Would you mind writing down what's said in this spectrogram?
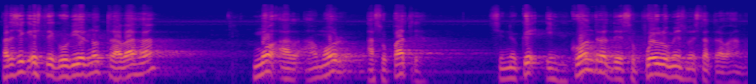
parece que este gobierno trabaja no al amor a su patria, sino que en contra de su pueblo mismo está trabajando.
